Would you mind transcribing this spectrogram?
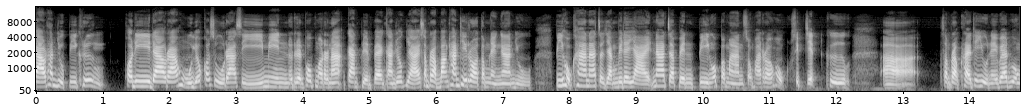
ดาวท่านอยู่ปีครึ่ง พอดีดาวราหูยกเข้าสู่ราศีมีนเรือนภพมรณะการเปลี่ยนแปลงการยกย้ายสำหรับบางท่านที่รอตำแหน่งงานอยู่ ปี 65 น่าจะยังไม่ได้ย้าย น่าจะเป็นปีงบประมาณ 2567 คืออาสำหรับใครที่อยู่ในแวดวง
